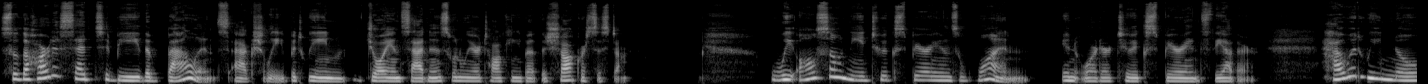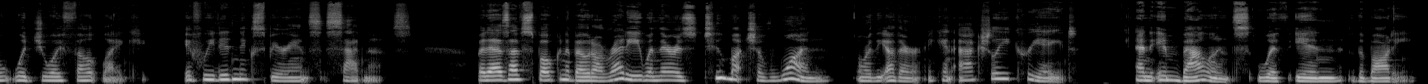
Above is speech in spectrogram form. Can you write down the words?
So, the heart is said to be the balance, actually, between joy and sadness when we are talking about the chakra system. We also need to experience one in order to experience the other. How would we know what joy felt like if we didn't experience sadness? But as I've spoken about already, when there is too much of one or the other, it can actually create an imbalance within the body.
